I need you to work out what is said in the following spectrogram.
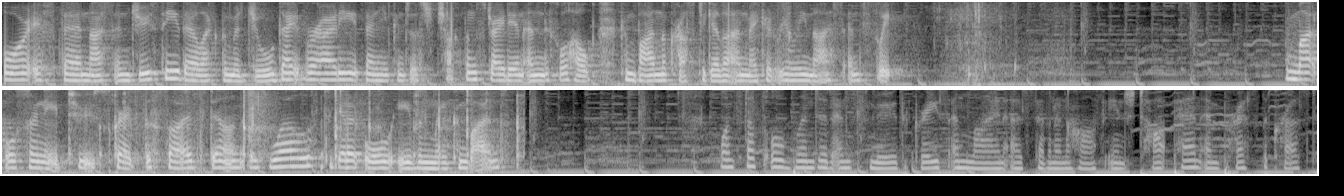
Or if they're nice and juicy, they're like the medjool date variety, then you can just chuck them straight in and this will help combine the crust together and make it really nice and sweet. You might also need to scrape the sides down as well to get it all evenly combined. Once that's all blended and smooth, grease and line a 7.5 inch tart pan and press the crust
